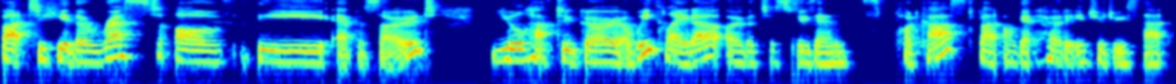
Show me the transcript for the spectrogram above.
but to hear the rest of the episode you'll have to go a week later over to suzanne's podcast but i'll get her to introduce that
